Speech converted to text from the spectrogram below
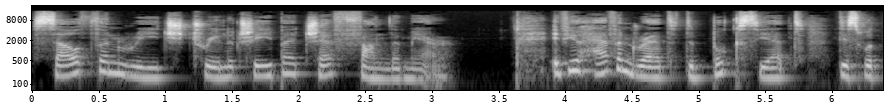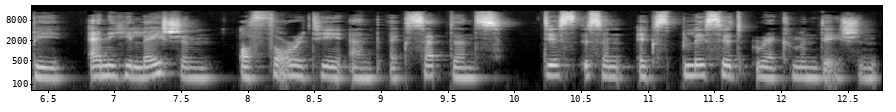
Southern Reach trilogy by Jeff Vandermeer. If you haven't read the books yet, this would be Annihilation, Authority and Acceptance. This is an explicit recommendation.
